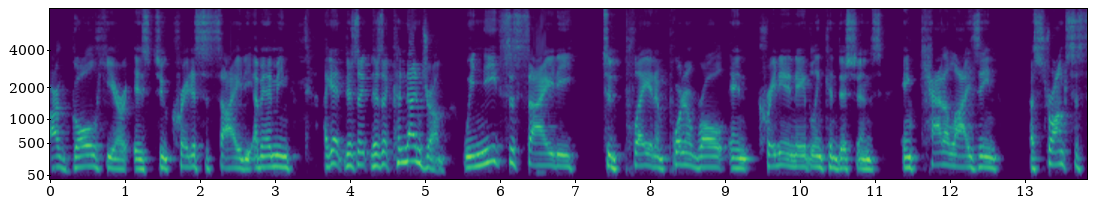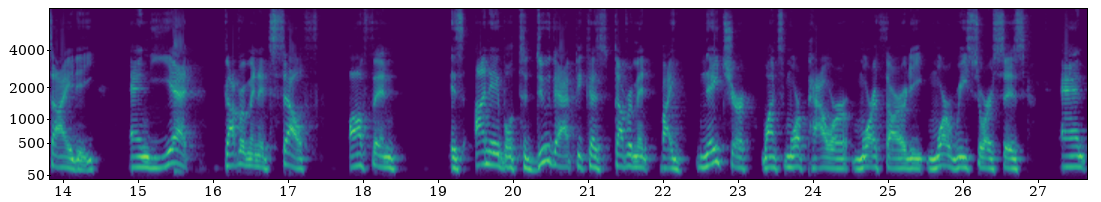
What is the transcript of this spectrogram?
our goal here is to create a society. I mean, I mean, again, there's a there's a conundrum. We need society to play an important role in creating enabling conditions, in catalyzing a strong society, and yet government itself often is unable to do that because government by nature wants more power, more authority, more resources. And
